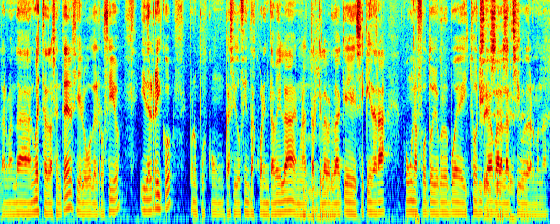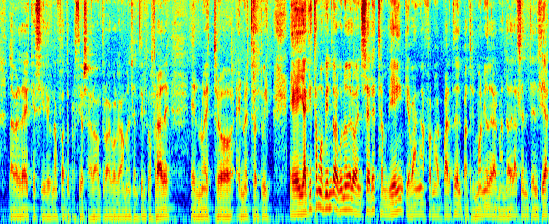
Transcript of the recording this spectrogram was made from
la hermandad nuestra de la sentencia y luego del Rocío y del Rico, bueno, pues con casi 240 velas en un altar que la verdad que se quedará con una foto yo creo pues histórica para el archivo de la hermandad. La verdad es que sí, una foto preciosa, la otra la colgamos en Sentir Cofrade en nuestro, en nuestro tweet. Eh, y aquí estamos viendo algunos de los enseres también que van a formar parte del patrimonio de la Hermandad de la Sentencia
